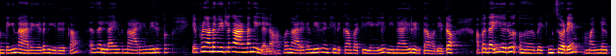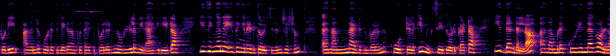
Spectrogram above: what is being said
ഉണ്ടെങ്കിൽ നാരങ്ങയുടെ നീര് എടുക്കാം. അതല്ല ഇപ്പം നാരങ്ങ നീര് ഇപ്പം എപ്പോഴും നമ്മുടെ വീട്ടിൽ കാണണമെന്നില്ലല്ലോ. അപ്പോൾ നാരങ്ങ നീര് നിങ്ങൾക്ക് എടുക്കാൻ പറ്റിയില്ലെങ്കിൽ വിനാഗിരി എടുത്താൽ മതി കേട്ടോ. അപ്പോൾ ഇതാ ഈ ഒരു ബേക്കിംഗ് സോഡയും മഞ്ഞൾപ്പൊടിയും അതിന്റെ കൂട്ടത്തിലേക്ക് നമുക്ക് ഇതുപോലെ ഒരു നുള്ള വിനാഗിരി കേട്ടോ. ഇതിങ്ങനെ ഇതിങ്ങനെ എടുത്ത് ഒഴിച്ചതിന് ശേഷം നന്നായിട്ട് ഇതുപോലെ ഒന്ന് കൂട്ടിളക്കി മിക്സ് ചെയ്ത് കൊടുക്കുക കേട്ടോ. ഇതുണ്ടല്ലോ നമ്മുടെ കുഴിനകം ഉള്ള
